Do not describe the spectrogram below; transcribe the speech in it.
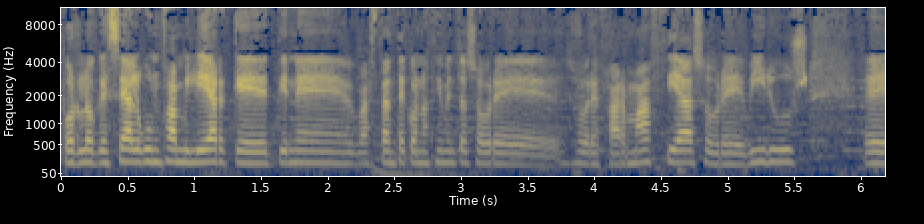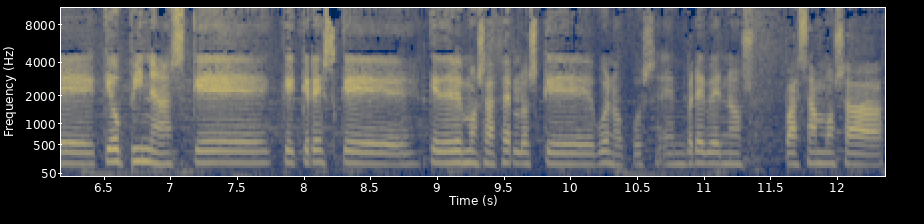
por lo que sea, algún familiar que tiene bastante conocimiento sobre, sobre farmacia, sobre virus, eh, ¿qué opinas? ¿Qué, qué crees que, que, debemos hacer los que, bueno, pues en breve nos pasamos a,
